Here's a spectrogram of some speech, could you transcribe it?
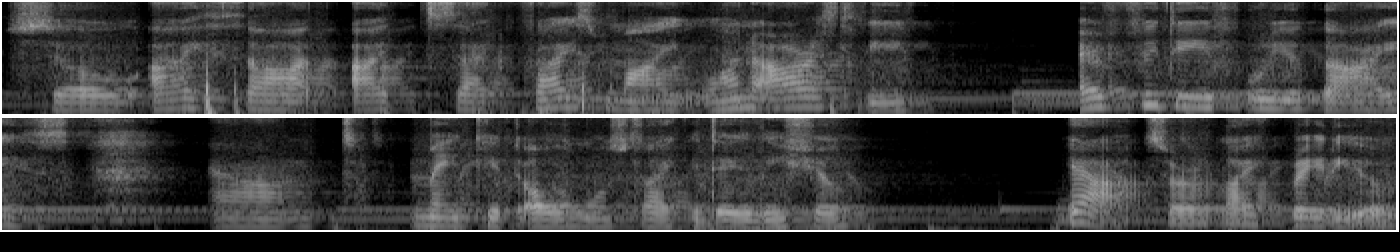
so I thought I'd sacrifice my one hour sleep every day for you guys and make it almost like a daily show. Yeah, sort of like radio.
